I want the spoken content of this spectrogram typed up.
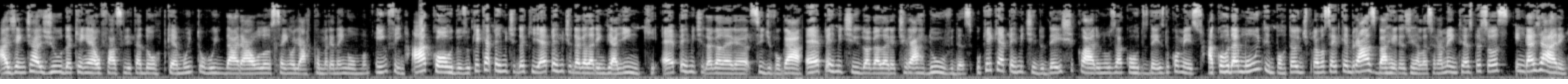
A gente ajuda quem é o facilitador, porque é muito ruim dar aula sem olhar câmera nenhuma. Enfim, acordos. O que, que é permitido aqui? É permitido a galera enviar link? É permitido a galera se divulgar? É permitido a galera tirar dúvidas? O que, que é permitido? Deixe claro nos acordos desde o começo. Acordo é muito importante para você quebrar as barreiras de relacionamento e as pessoas engajarem,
